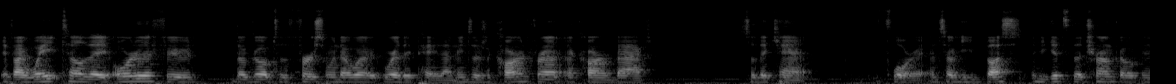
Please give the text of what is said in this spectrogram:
if I wait till they order their food, they'll go up to the first window where, where they pay. That means there's a car in front and a car in back, so they can't floor it. And so he busts, he gets the trunk open,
